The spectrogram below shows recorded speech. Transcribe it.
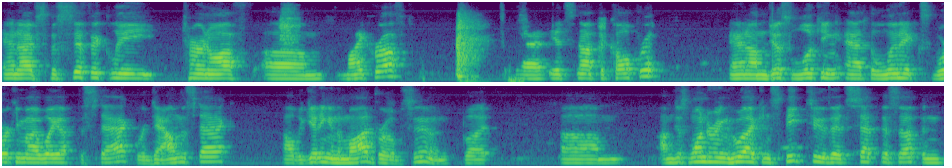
And I've specifically turned off um, Mycroft so that it's not the culprit. And I'm just looking at the Linux, working my way up the stack or down the stack. I'll be getting into modprobe soon, but um, I'm just wondering who I can speak to that set this up and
